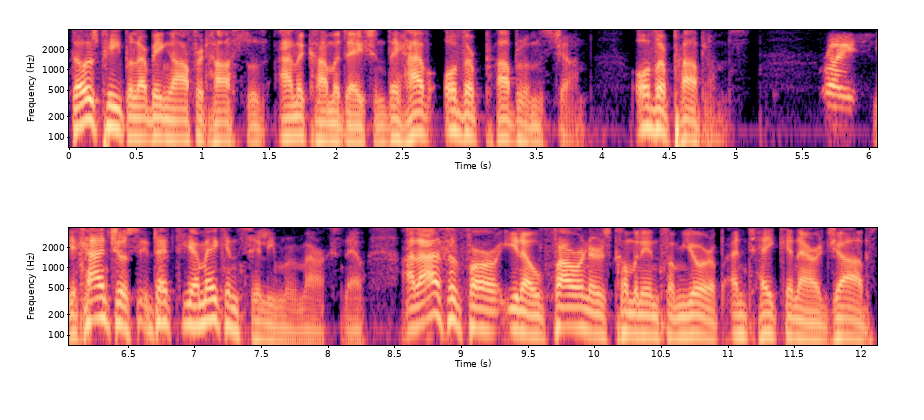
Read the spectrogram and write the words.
Those people are being offered hostels and accommodation. They have other problems, John. Other problems. Right. You can't just that you're making silly remarks now. And as for you know foreigners coming in from Europe and taking our jobs,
